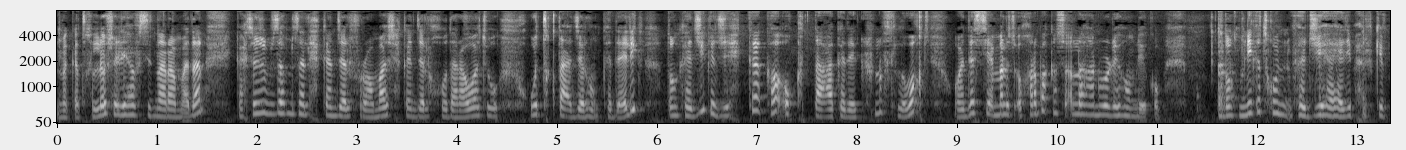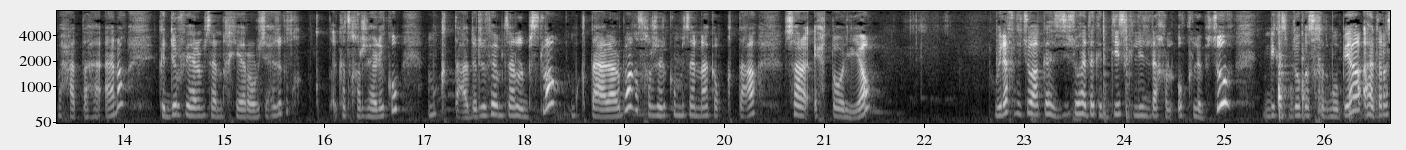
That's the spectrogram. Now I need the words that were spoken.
ما كتخلوش عليها في سيدنا رمضان كنحتاجو بزاف مثلا الحكان ديال الفرماج حكان ديال الخضروات والتقطاع ديالهم كذلك. donc هذه كتجي حكاكة وقطعه كذلك في نفس الوقت وعندها استعمالات أخرى. باقي إن شاء الله غنوريهم لكم donc ملي كتكون في الجهة هادي بحال كيف ما حاطاها أنا كديروا فيها مثلا خيار ولا شي حاجة كتخرجها لكم مقطعة. درتو فيها مثلا البصلة مقطعة على ربع كتخرج لكم مثلا هكا مقطعة شرائح طولية. وإلا خديتو هكا هزيتو هذاك disque اللي لداخل وقلبتوه ملي كتبداو كتخدموا بها هذا راه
